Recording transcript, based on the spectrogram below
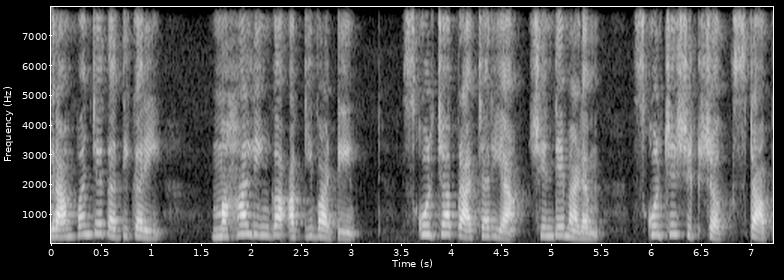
ग्रामपंचायत अधिकारी महालिंग आकिवाटे स्कूलच्या प्राचार्या शिंदे मॅडम स्कूलचे शिक्षक स्टाफ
